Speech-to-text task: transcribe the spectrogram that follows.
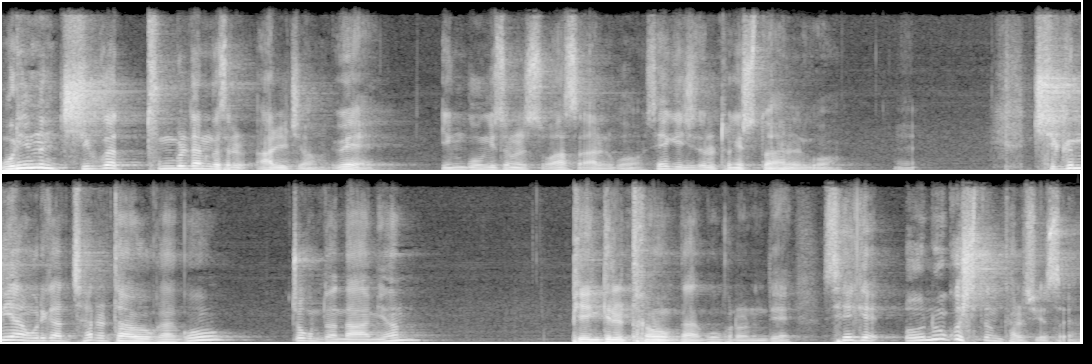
우리는 지구가 둥글다는 것을 알죠. 왜? 인공위성을 쏘아서 알고 세계 지도를 통해서도 알고. 예. 지금이야 우리가 차를 타고 가고 조금 더 나으면 비행기를 타고 가고 그러는데 세계 어느 곳이든 갈 수 있어요.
